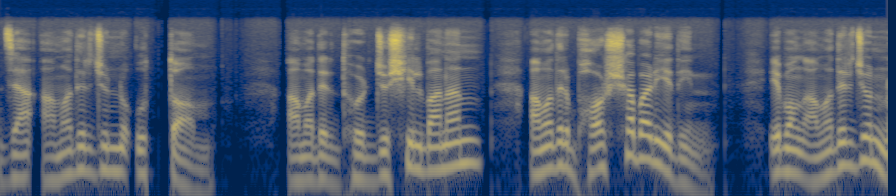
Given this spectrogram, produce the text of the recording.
যা আমাদের জন্য উত্তম। আমাদের ধৈর্যশীল বানান, আমাদের ভরসা বাড়িয়ে দিন এবং আমাদের জন্য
